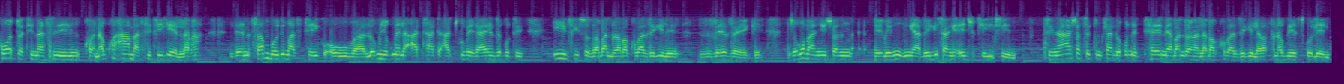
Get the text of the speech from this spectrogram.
kodwa thina sikhona kuhamba sifikele lapha then somebody must take over. Lo munye kumele athathe aqhubeke ayenze ukuthi iy'fiso zabantu abakhubazekile zivezeke. Njengoba ngisho ngiyabekisa nge-education singasho sithi mhlawumbe kune-ten yabantwana labakhubazekile abafuna ukuya esikoleni.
